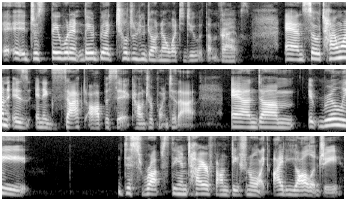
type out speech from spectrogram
it, just they wouldn't they would be like children who don't know what to do with themselves. Right. And so Taiwan is an exact opposite counterpoint to that. And um, it really disrupts the entire foundational like ideology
